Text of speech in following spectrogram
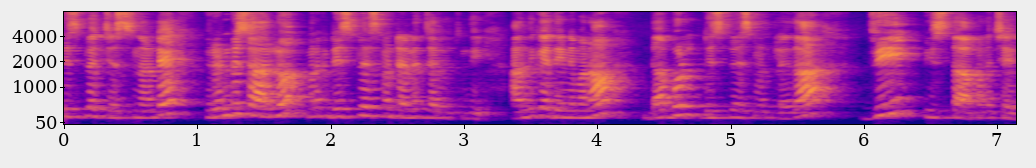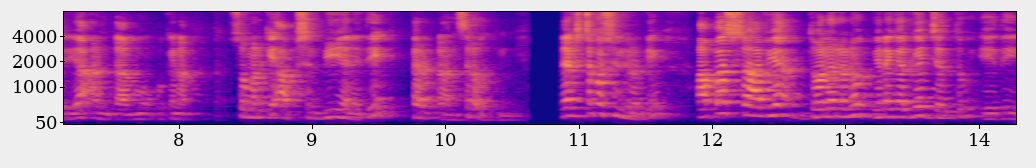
డిస్ప్లే చేస్తుంది. అంటే రెండు సార్లు మనకి డిస్ప్లేస్మెంట్ అనేది జరుగుతుంది. అందుకే దీన్ని మనం డబుల్ డిస్ప్లేస్మెంట్ లేదా ద్వి విస్థాపన చర్య అంటాము. ఓకేనా? సో మనకి ఆప్షన్ బి అనేది కరెక్ట్ ఆన్సర్ అవుతుంది. నెక్స్ట్ క్వశ్చన్ చూడండి. అపశ్రావ్య ధ్వనులను వినగలిగే జంతువు ఏది?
